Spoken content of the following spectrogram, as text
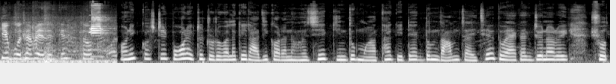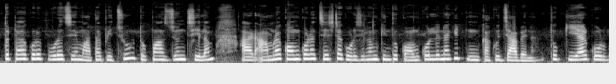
কে বোঝাবে এদেরকে? তো অনেক কষ্টের পর একটা টোটোওয়ালাকে রাজি করানো হয়েছে কিন্তু মাথা কেটে একদম দাম চাইছে। তো এক একজনের ওই সত্তর টাকা করে পড়েছে মাথা পিছু তো পাঁচজন ছিলাম। আর আমরা কম করার চেষ্টা করেছিলাম কিন্তু কম করলে নাকি কাকু যাবে না। তো কী আর করব?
